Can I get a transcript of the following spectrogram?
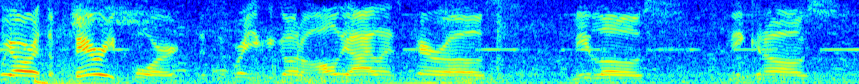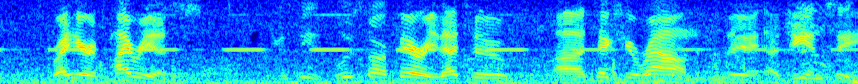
Here we are at the ferry port. This is where you can go to all the islands, Paros, Milos, Mykonos, right here at Piraeus. You can see the Blue Star Ferry. That's who uh, takes you around the Aegean Sea.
